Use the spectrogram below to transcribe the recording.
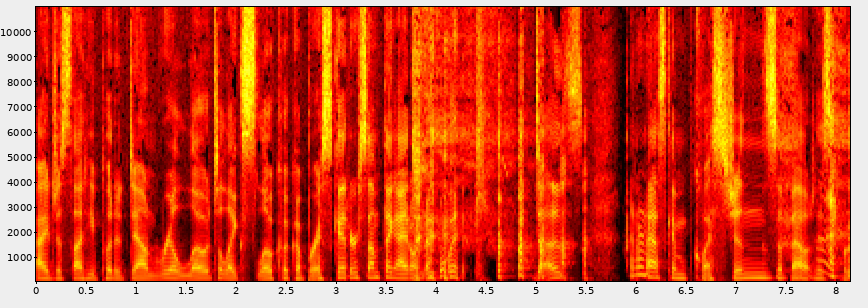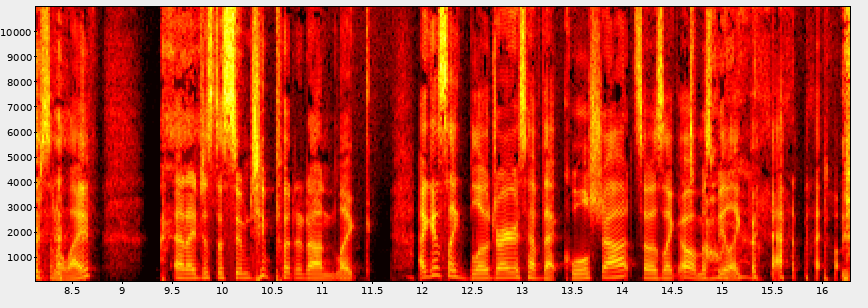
i just thought he put it down real low to like slow cook a brisket or something. I don't know what he does. I don't ask him questions about his personal life. And i just assumed he put it on like I guess like blow dryers have that cool shot, so I was like, "Oh, it must be like that." I don't know.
